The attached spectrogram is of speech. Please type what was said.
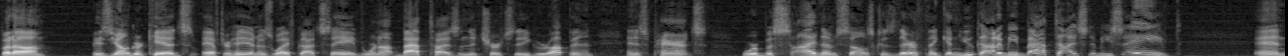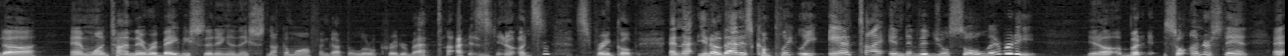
But um, his younger kids, after he and his wife got saved, were not baptized in the church that he grew up in. And his parents were beside themselves because they're thinking, you got to be baptized to be saved. And uh, and one time they were babysitting and they snuck him off and got the little critter baptized. you know, it's sprinkled. And that, you know, that is completely anti individual soul liberty. You know, but so understand, and,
